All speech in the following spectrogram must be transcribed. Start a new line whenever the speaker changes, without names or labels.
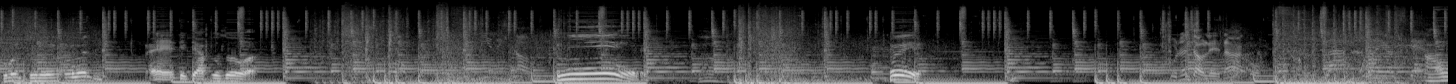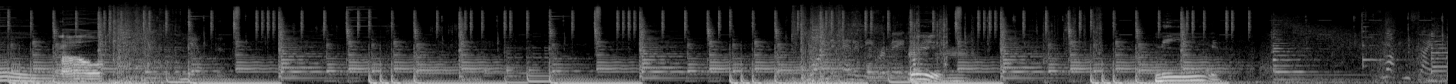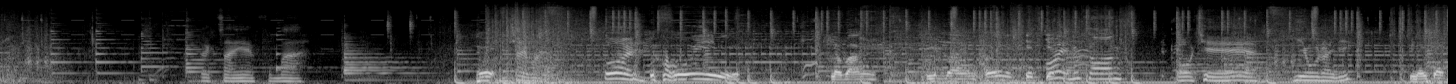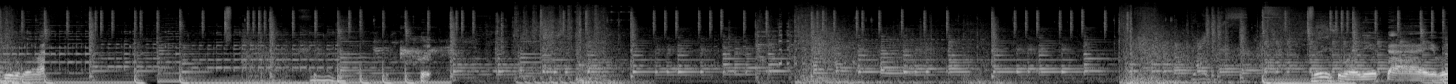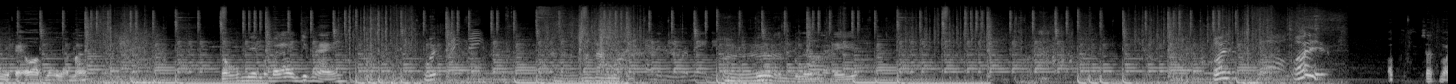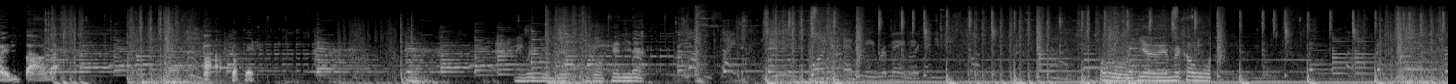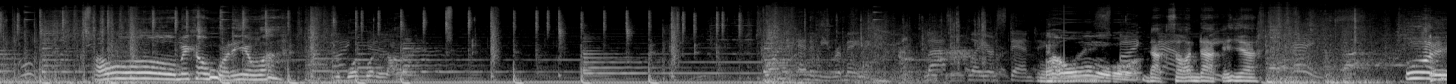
คุณ
คุณคุณเอ้ที่แก๊ปสู้อะนี่เฮ้ย
คุณน่าจะเลน่ากู
เอา
เอาเฮ้ย นี่
แบกไซด์อะผมมา
เฮ้ย
ไม่ใช่ว่ะโอ้ย
โอ้ยระวังระวังเอ้ยเจ็ดเจ็
โอ้
ด
ยลูกซองโอเคฮิวหน่อยดิ
เลยจะดูเลยวะ เฮ้ยสวยเลยตายไม่มีใครอ้อมนั่นแหละมั้งน้องเมียนลงมาแล้วจิ๊บไหน
โอ้ยโอ้มันดังว่ะ
Enemy remaining.
เอ
เอ
อ
อดูไหน
เฮ้ยเฮ้ย
สักหน่อยหรือเปล่าล่ะอะโอเค
ไม่เป็นอย่างนี้บอกแค่นี้แหละ
One enemy remaining.
โอ้ยเย้ยไม่เข้าหัว อ้าไม่เข้าหัวได้ไงวะ
คือบนบนหลัง
One enemy remaining. Last player standing.
เอา
ดักซ้อนดักไอ้เหี้ยโอ้ย
เฮ้ย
